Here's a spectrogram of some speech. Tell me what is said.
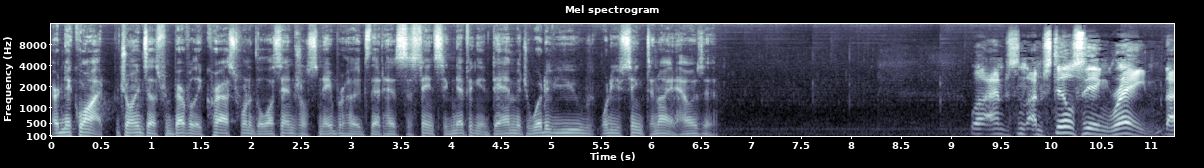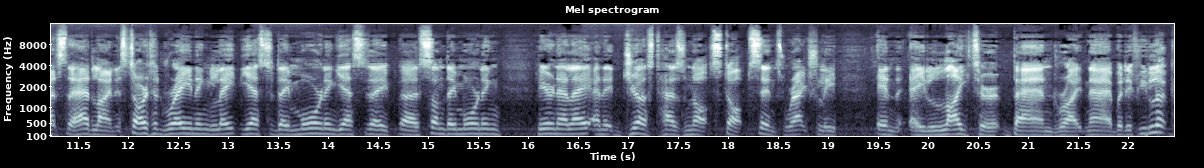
Our Nick Watt joins us from Beverly Crest, one of the Los Angeles neighborhoods that has sustained significant damage. What have you what are you seeing tonight? How is it? Well, Anderson, I'm still seeing rain. That's the headline. It started raining late yesterday morning, yesterday, uh, Sunday morning here in LA, and it just has not stopped since. We're actually in a lighter band right now. But if you look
